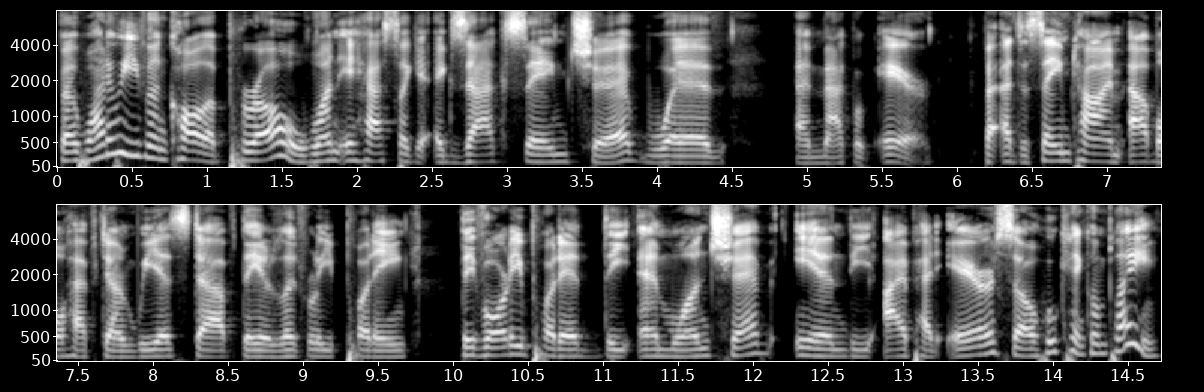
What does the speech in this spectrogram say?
But why do we even call it Pro when it has like an exact same chip with a MacBook Air? But at the same time, Apple have done weird stuff. They're literally putting, they've already put it, the M1 chip in the iPad Air, so who can complain?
